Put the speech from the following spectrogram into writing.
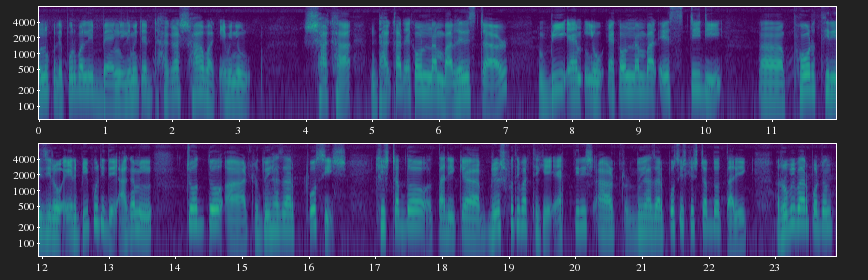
অনুকূলে Pubali bank limited Dhaka Shahbag avenue শাখা, ঢাকার account number register BMU account number STD four three zero এর বিপরীতে আগামী চোদ্দ আট দুই হাজার পঁচিশ খ্রিস্টাব্দ তারিখ বৃহস্পতিবার থেকে একত্রিশ আট দুই হাজার পঁচিশ খ্রিস্টাব্দ তারিখ রবিবার পর্যন্ত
